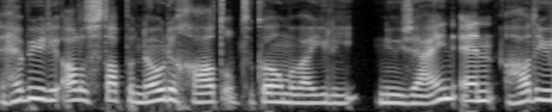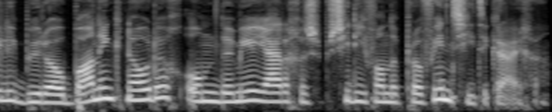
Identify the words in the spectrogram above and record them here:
Hebben jullie alle stappen nodig gehad om te komen waar jullie nu zijn? En hadden jullie bureau Banning nodig om de meerjarige subsidie van de provincie te krijgen?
